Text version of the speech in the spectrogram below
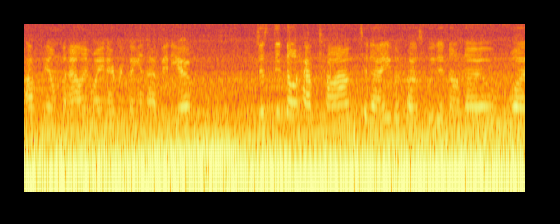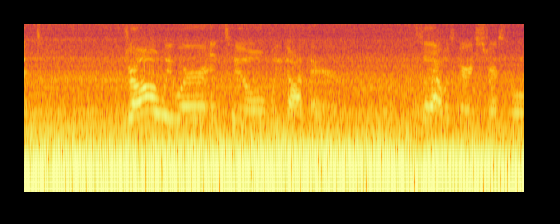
I filmed the alleyway and everything in that video. Just did not have time today because we did not know what draw we were until we got there. So that was very stressful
